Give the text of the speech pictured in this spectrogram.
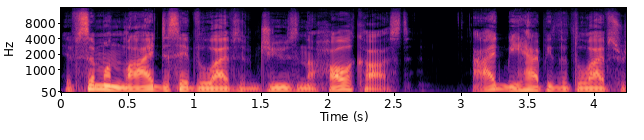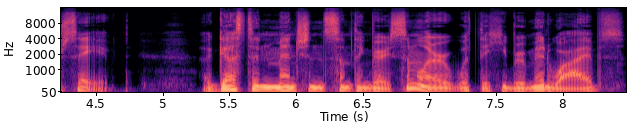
If someone lied to save the lives of Jews in the Holocaust, I'd be happy that the lives were saved. Augustine mentions something very similar with the Hebrew midwives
